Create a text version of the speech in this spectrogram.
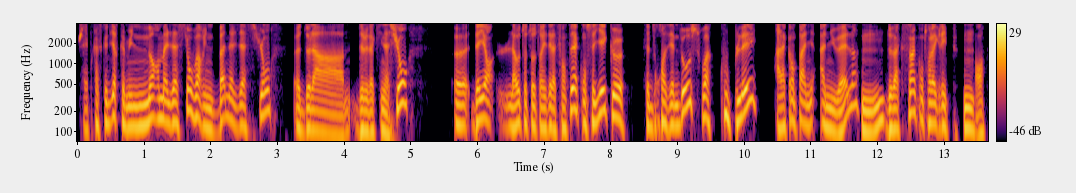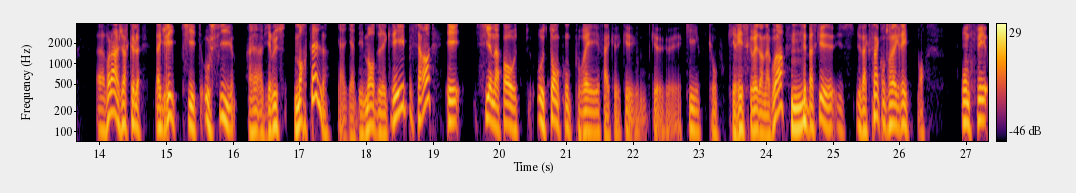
j'allais presque dire, comme une normalisation, voire une banalisation euh, de la, de la vaccination. Euh, D'ailleurs, la Haute Autorité de la Santé a conseillé que cette troisième dose soit couplée à la campagne annuelle Mhm. de vaccins contre la grippe. Mm. Alors, euh, voilà, je veux dire que la, la grippe, qui est aussi un, un virus mortel, il y, a- il y a des morts de la grippe, etc. Et s'il n'y en a pas au- autant qu'on pourrait, enfin, que, que- que- qui, risquerait d'en avoir, Mhm. c'est parce que le vaccin contre la grippe. Bon, on ne fait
